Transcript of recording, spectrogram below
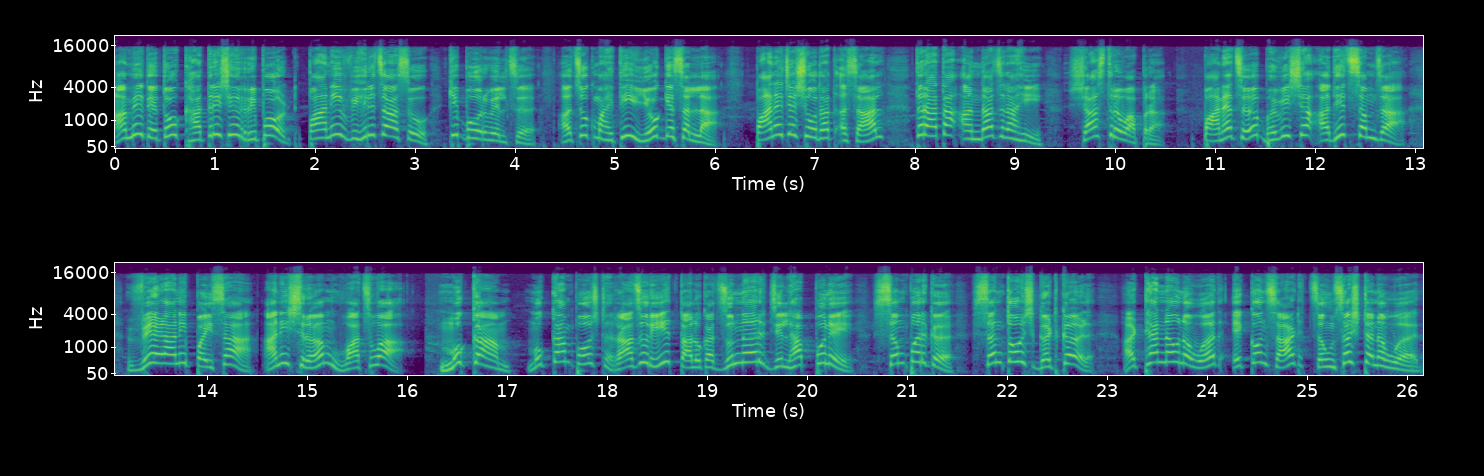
आम्ही देतो खात्रीशीर रिपोर्ट पाणी विहिरीचं असो की बोरवेलचं. अचूक माहिती योग्य सल्ला. पाण्याच्या शोधात असाल तर आता अंदाज नाही शास्त्र वापरा. पाण्याचं भविष्य आधीच समजा. वेळ आणि पैसा आणि श्रम वाचवा. मुक्काम. मुक्काम पोस्ट राजुरी तालुका जुन्नर जिल्हा पुणे. संपर्क संतोष गटकळ अठ्ठ्याण्णव नव्वद एकोणसाठ चौसष्ट नव्वद.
